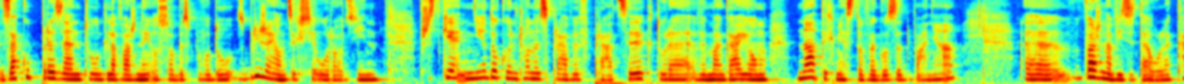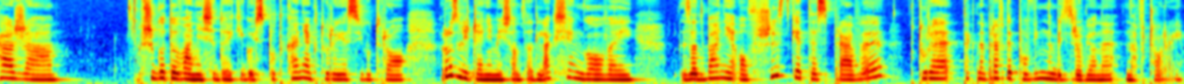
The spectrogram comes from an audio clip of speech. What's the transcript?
zakup prezentu dla ważnej osoby z powodu zbliżających się urodzin, wszystkie niedokończone sprawy w pracy, które wymagają natychmiastowego zadbania, e, ważna wizyta u lekarza, przygotowanie się do jakiegoś spotkania, które jest jutro, rozliczenie miesiąca dla księgowej, zadbanie o wszystkie te sprawy, które tak naprawdę powinny być zrobione na wczoraj.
